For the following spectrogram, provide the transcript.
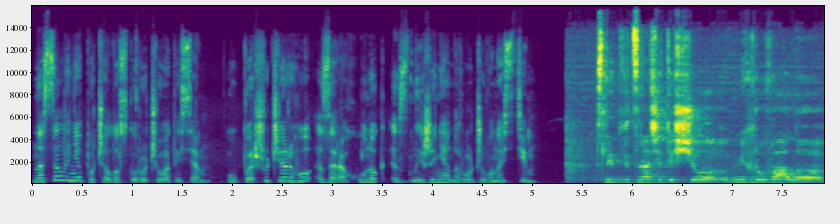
Населення почало скорочуватися у першу чергу за рахунок зниження народжуваності. Слід відзначити, що мігрувало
